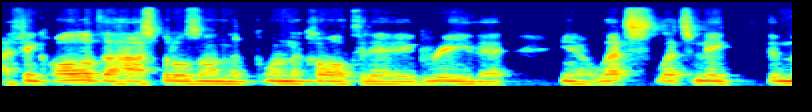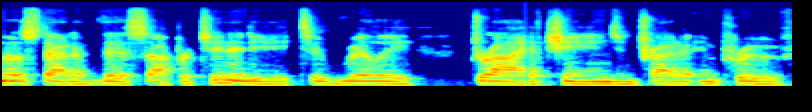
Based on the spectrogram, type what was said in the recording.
I think all of the hospitals on the on the call today agree that you know let's let's make the most out of this opportunity to really drive change and try to improve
